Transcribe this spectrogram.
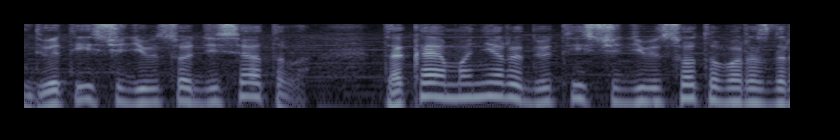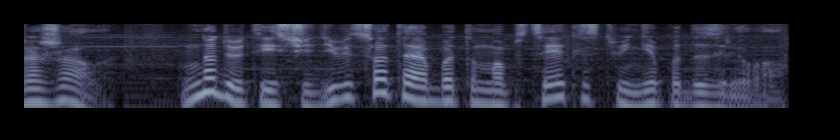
2910-го такая манера 2900-го раздражала, но 2900 об этом обстоятельстве не подозревал.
